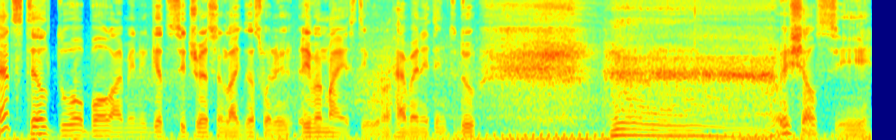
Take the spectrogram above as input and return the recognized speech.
it's still doable. I mean, you get a situation like this where you, even my ST wouldn't have anything to do. we shall see.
